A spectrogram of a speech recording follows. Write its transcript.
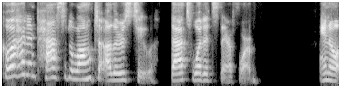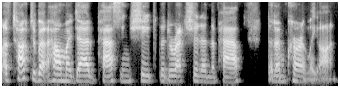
go ahead and pass it along to others too. That's what it's there for. You know, I've talked about how my dad passing shaped the direction and the path that I'm currently on.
